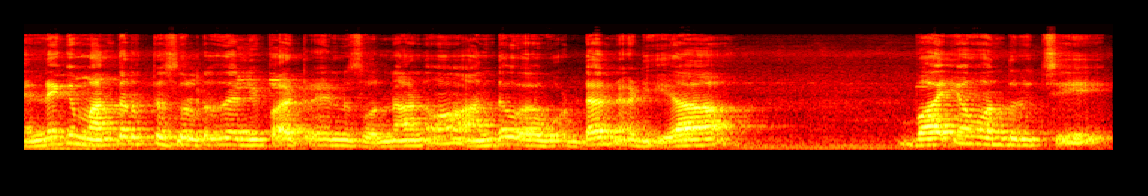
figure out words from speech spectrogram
என்னைக்கு மந்திரத்தை சொல்கிறத நிப்பாட்டுறேன்னு சொன்னானோ அந்த உடனடியாக பயம் வந்துருச்சு.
